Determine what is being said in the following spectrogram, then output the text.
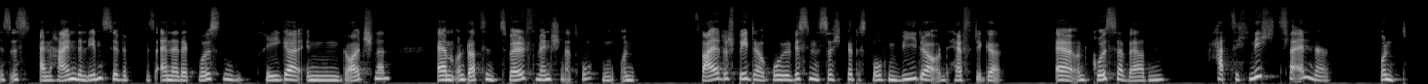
das ist ein Heim der Lebenshilfe, das ist einer der größten Träger in Deutschland. Ähm, und dort sind zwölf Menschen ertrunken. Und zwei Jahre später, wo wir wissen, dass solche Katastrophen wieder und heftiger äh, und größer werden, hat sich nichts verändert. Und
